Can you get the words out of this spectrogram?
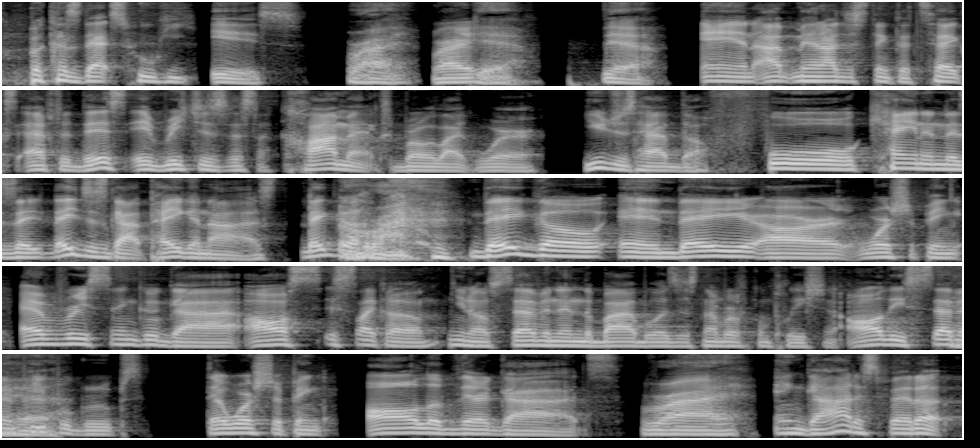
that- because that's who he is Right. right Yeah. Yeah. and i man i just think the text after this it reaches just a climax bro like where you just have the full Canaanization. They just got paganized. They go, Right. they go and they are worshiping every single guy. All it's like a you know seven in the Bible is this number of completion. All these seven Yeah. people groups they're worshiping all of their gods, Right. and God is fed up.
